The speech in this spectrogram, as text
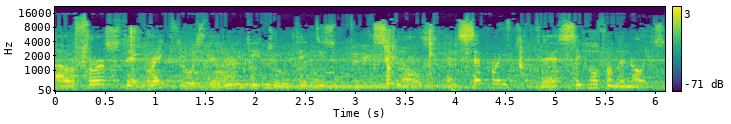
our first uh, breakthrough is the ability to take these signals and separate the signal from the noise.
